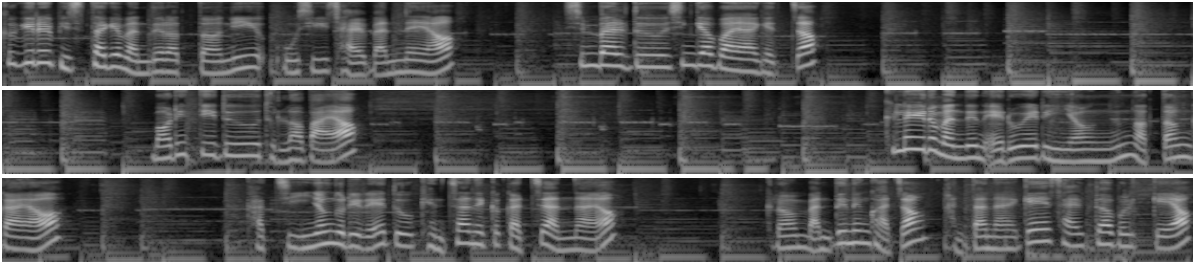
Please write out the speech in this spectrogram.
크기를 비슷하게 만들었더니 옷이 잘 맞네요. 신발도 신겨봐야겠죠? 머리띠도 둘러봐요. 클레이로 만든 LOL 인형은 어떤가요? 같이 인형놀이를 해도 괜찮을 것 같지 않나요? 그럼 만드는 과정 간단하게 살펴볼게요.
